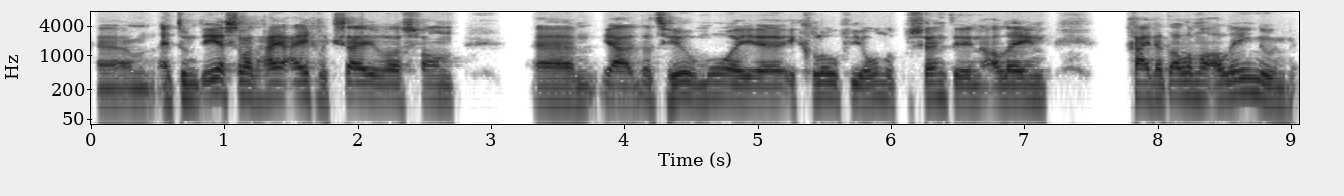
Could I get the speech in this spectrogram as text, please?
Um, en toen het eerste wat hij eigenlijk zei was van, um, ja, dat is heel mooi. ik geloof hier 100% in. Alleen ga je dat allemaal alleen doen?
